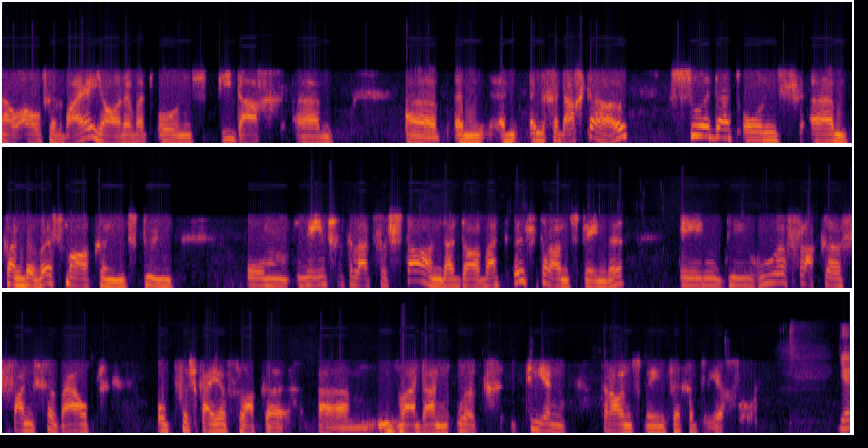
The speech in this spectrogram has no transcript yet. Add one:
nou al vir baie jare wat ons die dag ehm um, uh in in in gedagte hou sodat ons ehm um, kan bewusmakings doen om mense te laat verstaan dat daar wat is transgender en die hoë vlakke van geweld op verskeie vlakke ehm um, wat dan ook teen trans mense gepleeg word. Jy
